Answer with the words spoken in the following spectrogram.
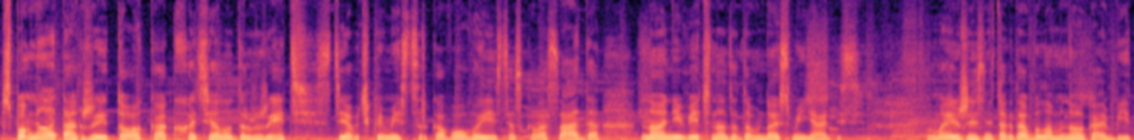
Вспомнила также и то, как хотела дружить девочками из циркового и из детского сада, но они вечно надо мной смеялись. В моей жизни тогда было много обид,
